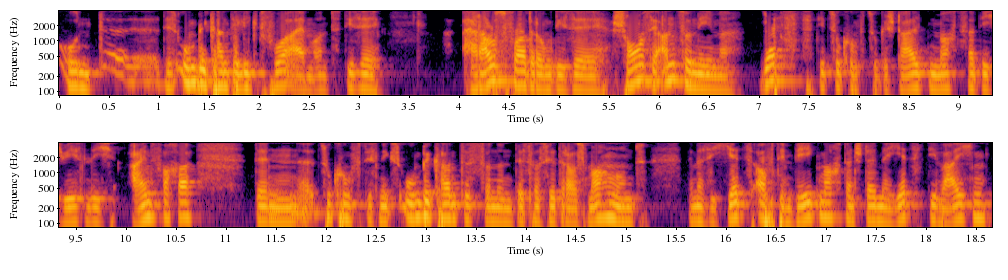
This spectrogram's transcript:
und äh, das Unbekannte liegt vor einem und diese Herausforderung, diese Chance anzunehmen, jetzt die Zukunft zu gestalten, macht es natürlich wesentlich einfacher, denn äh, Zukunft ist nichts Unbekanntes, sondern das, was wir daraus machen. Und wenn man sich jetzt auf den Weg macht, dann stellen wir jetzt die Weichen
